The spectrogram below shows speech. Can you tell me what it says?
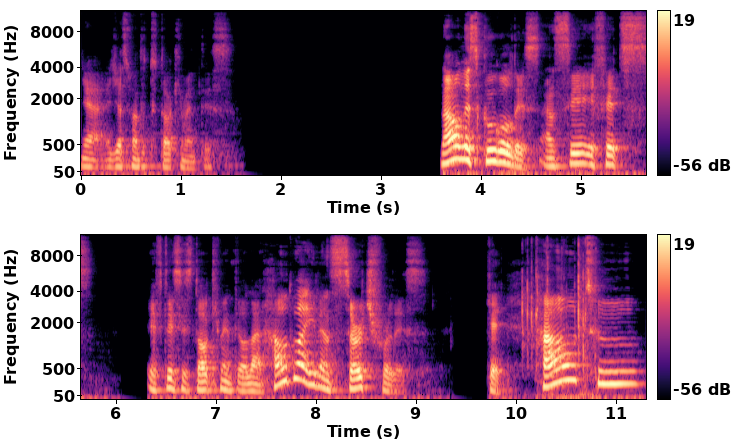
yeah, I just wanted to document this. Now let's Google this and see if it's if this is documented online. How do I even search for this? Okay, how to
